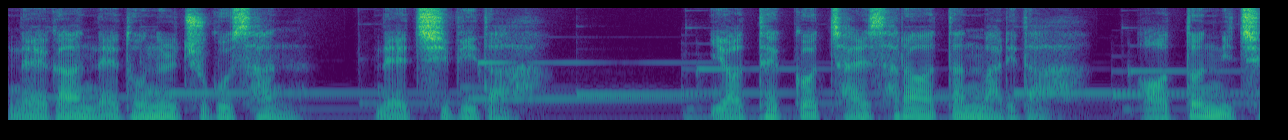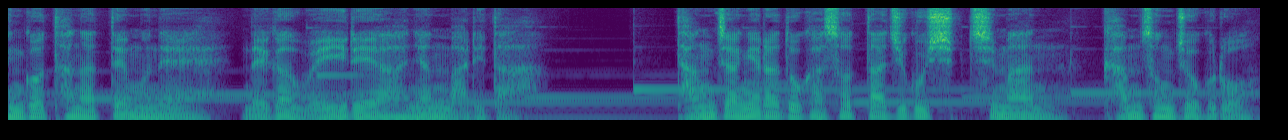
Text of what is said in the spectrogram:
내가 내 돈을 주고 산 내 집이다. 여태껏 잘 살아왔단 말이다. 어떤 미친 것 하나 때문에 내가 왜 이래야 하냔 말이다. 당장이라도 가서 따지고 싶지만 감성적으로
